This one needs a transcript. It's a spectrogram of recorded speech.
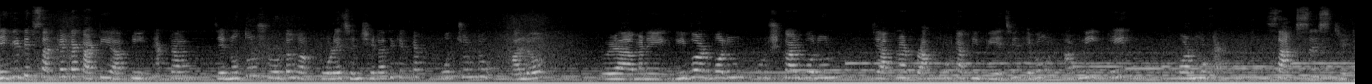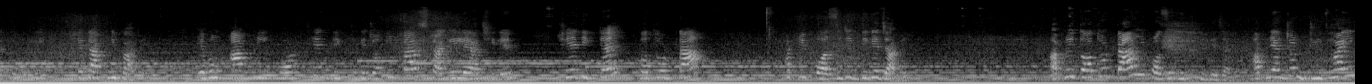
নেগেটিভ সার্কেলটা কাটিয়ে আপনি একটা যে নতুন শুরুটা করেছেন, সেটা থেকে একটা প্রচণ্ড ভালো মানে রিওয়ার্ড বলুন, পুরস্কার বলুন যে আপনার প্রাপ্যটা আপনি পেয়েছেন এবং আপনি এই কর্মটা ততটাই পজিটিভ দিকে যাবেন আপনি একজন ডিভাইন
